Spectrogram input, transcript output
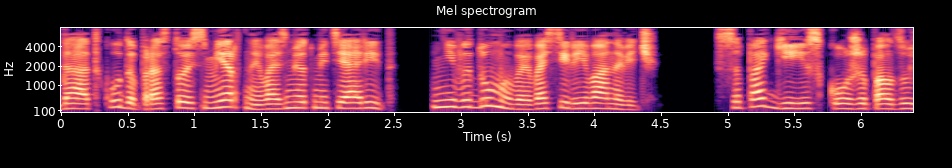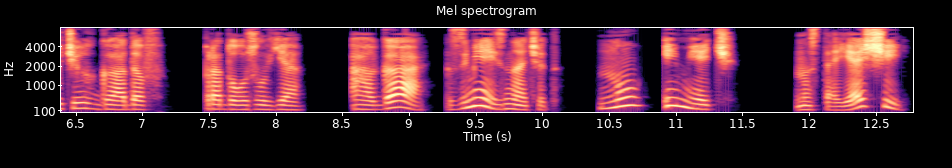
Да откуда простой смертный возьмет метеорит? Не выдумывай, Василий Иванович. Сапоги из кожи ползучих гадов, продолжил я. Ага, змей, значит. Ну и меч. Настоящий?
